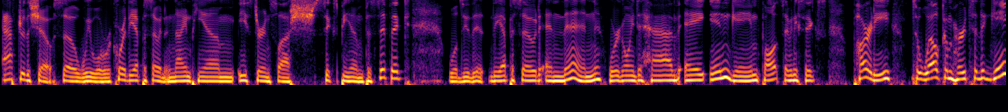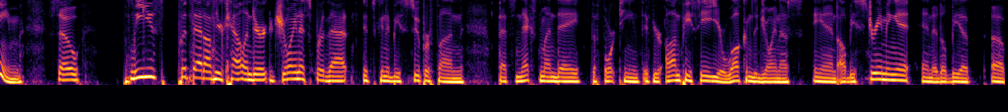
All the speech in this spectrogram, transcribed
After the show, so we will record the episode at 9 p.m. Eastern slash 6 p.m. Pacific. We'll do the, the episode, and then we're going to have a in-game Fallout 76 party to welcome her to the game. So please put that on your calendar. Join us for that. It's going to be super fun. That's next Monday, the 14th. If you're on PC, you're welcome to join us, and I'll be streaming it, and it'll be a, a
